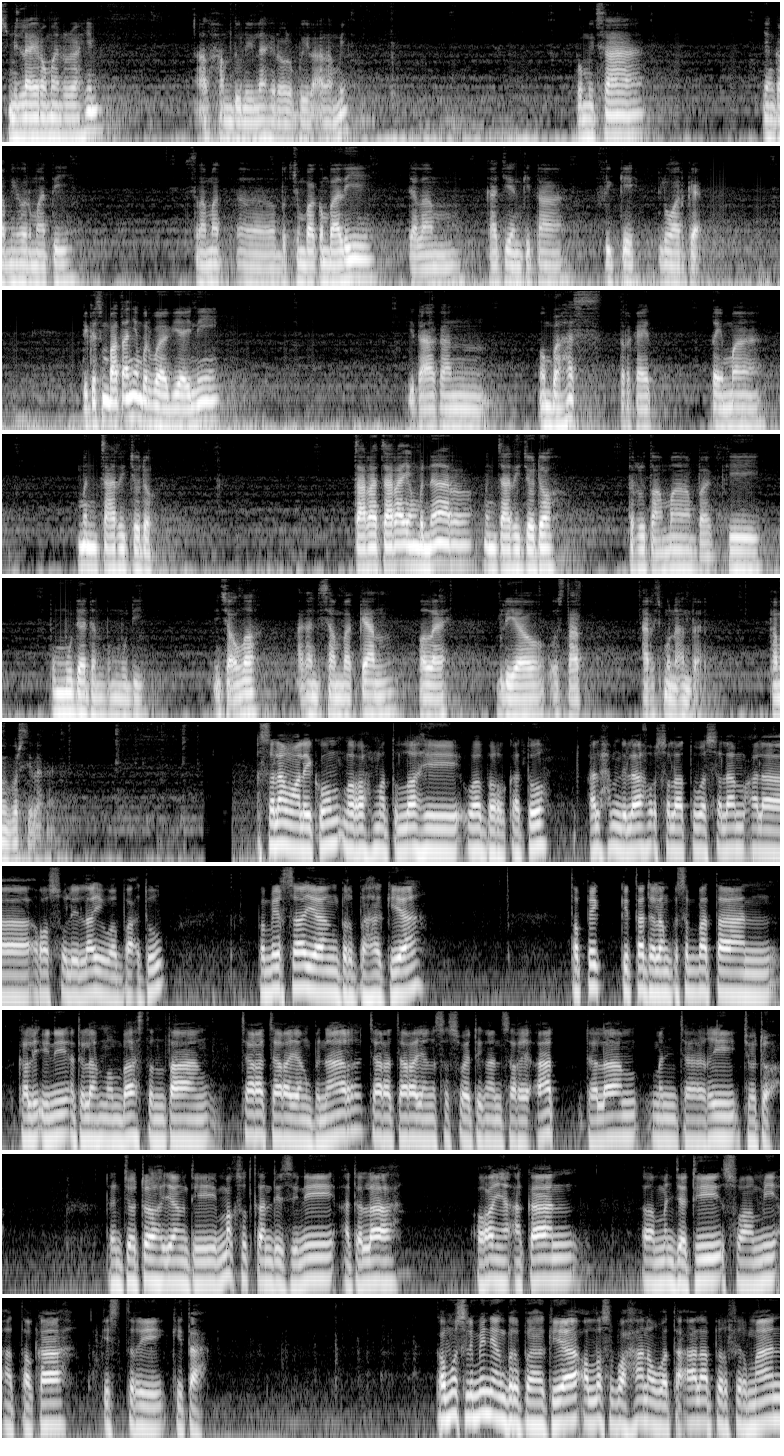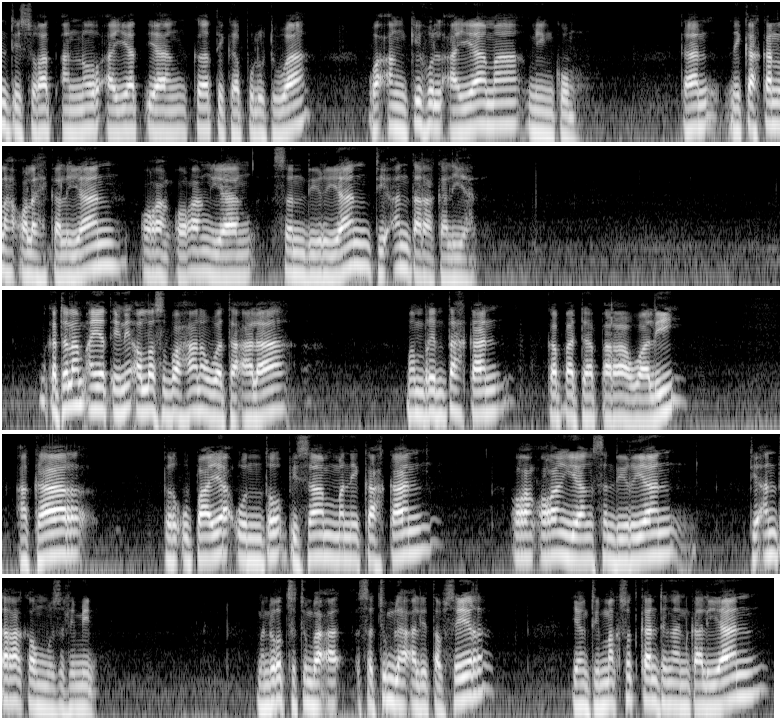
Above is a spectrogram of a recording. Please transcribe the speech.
Bismillahirrahmanirrahim. Alhamdulillahirrahmanirrahim Pemirsa yang kami hormati Selamat e, berjumpa kembali dalam kajian kita Fikih Keluarga. Di kesempatan yang berbahagia ini Kita akan membahas terkait tema mencari jodoh. Cara-cara yang benar mencari jodoh terutama bagi pemuda dan pemudi. Insya Allah akan disampaikan oleh beliau Ustadz Aris Munandar. Kami persilakan. Assalamualaikum warahmatullahi wabarakatuh. Alhamdulillah wassalatu wassalam ala rasulillahi wa ba'du. Pemirsa yang berbahagia Topik kita dalam kesempatan kali ini adalah membahas tentang cara-cara yang benar, cara-cara yang sesuai dengan syariat dalam mencari jodoh. Dan jodoh yang dimaksudkan di sini adalah orang yang akan e, menjadi suami ataukah istri kita. Kaum muslimin yang berbahagia, Allah Subhanahu wa taala berfirman di surat An-Nur ayat yang ke-32, "Wa angkihul ayama minkum." Dan nikahkanlah oleh kalian orang-orang yang sendirian di antara kalian. Maka dalam ayat ini Allah Subhanahu wa taala memerintahkan kepada para wali agar berupaya untuk bisa menikahkan orang-orang yang sendirian di antara kaum muslimin. Menurut sejumlah, sejumlah ahli tafsir, yang dimaksudkan dengan kalian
